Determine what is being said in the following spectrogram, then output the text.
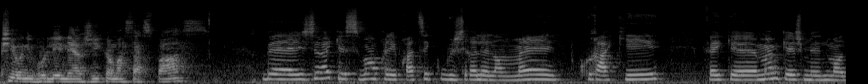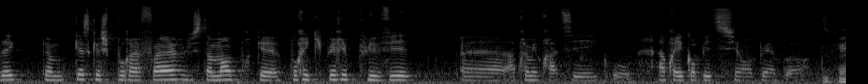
Puis au niveau de l'énergie, comment ça se passe? Ben, je dirais que souvent après les pratiques où j'irais le lendemain, beaucoup raqué. Fait que même que je me demandais comme qu'est-ce que je pourrais faire justement pour que pour récupérer plus vite euh, après mes pratiques ou après les compétitions, peu importe. OK.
